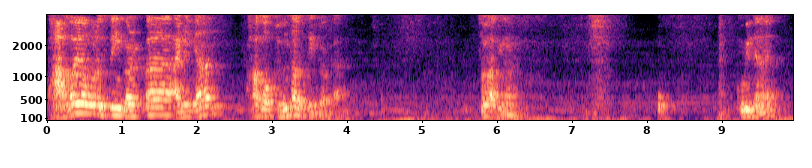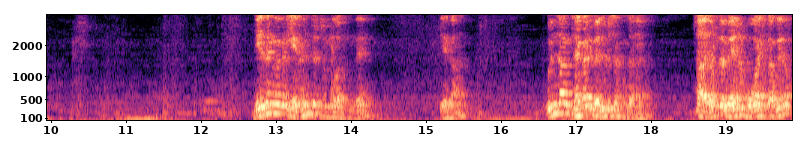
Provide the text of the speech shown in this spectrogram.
과거형으로 쓰인 걸까 아니면 과거 분사로 쓰인 걸까? 저 같은 경우는 고민되나요? 내 생각에는 얘가 힌트를 준 것 같은데 얘가 문장 대가리 맨으로 시작하잖아요. 자 여러분들 맨은 뭐가 있다고요?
